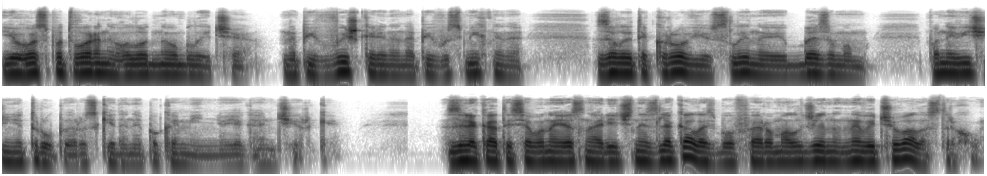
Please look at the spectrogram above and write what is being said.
Його спотворене голодне обличчя, напіввишкірене, напівусміхнене, залите кров'ю, слиною безумом, поневічені трупи, розкидані по камінню, як ганчірки. Злякатися вона, ясна річ, не злякалась, бо Феро Малджин не відчувала страху.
